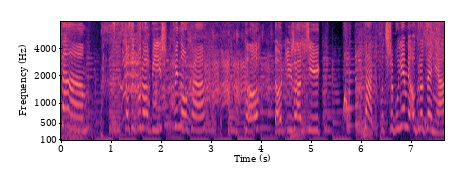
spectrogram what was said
Sam! Co ty tu robisz? Wynocha! To taki żarcik. Tak, potrzebujemy ogrodzenia.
